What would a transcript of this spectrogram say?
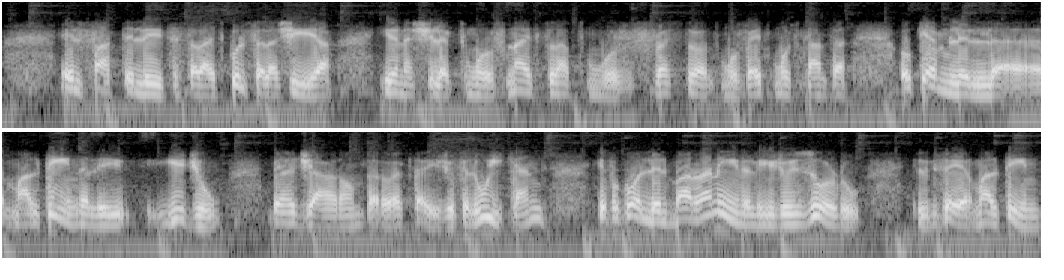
l-fatt li tista' tgħid kull filgħaxija jirnexxielek tmur f'night club, tmur f'restaurant, tmur fejn tmur tkanta u kemm lill-Maltin li jiġu bi ħġarhom però iktar jiġu fil-weekend kif ukoll lill-barranin li jiġu jżuru l-gżejjer Maltin.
